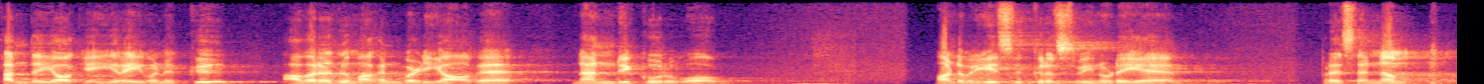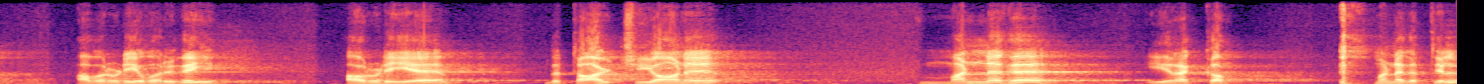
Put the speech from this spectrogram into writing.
தந்தையாகிய இறைவனுக்கு அவரது மகன் வழியாக நன்றி கூறுவோம். ஆண்டவர் இயேசு கிறிஸ்துவினுடைய பிரசன்னம் அவருடைய வருகை அவருடைய இந்த தாழ்ச்சியான மன்னக இரக்கம் மன்னகத்தில்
